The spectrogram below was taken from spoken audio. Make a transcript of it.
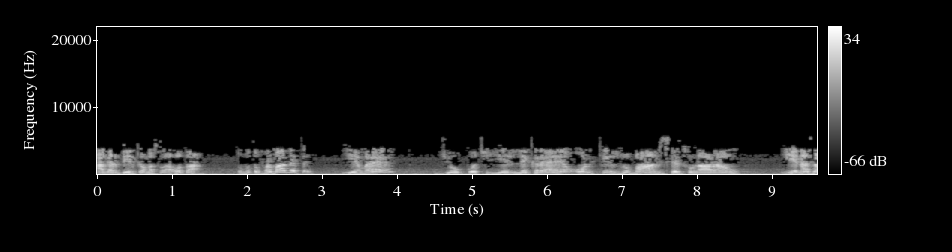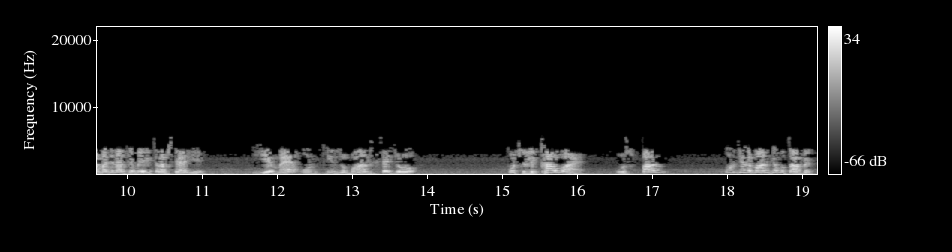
اگر دین کا مسئلہ ہوتا تو وہ تو فرما دیتے۔ یہ میں جو کچھ یہ لکھ رہے ہیں ان کی زبان سے سنا رہا ہوں۔ یہ نہ سمجھنا کہ میری طرف سے آئیے یہ میں ان کی زبان سے جو کچھ لکھا ہوا ہے، اس پر ان کی زبان کے مطابق۔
